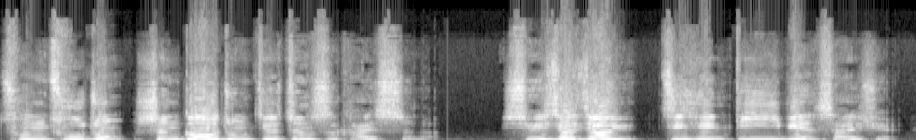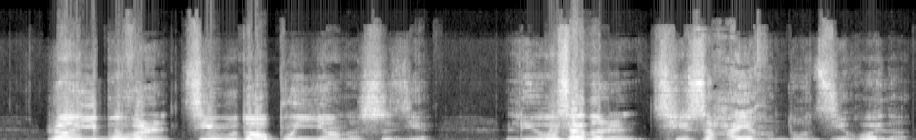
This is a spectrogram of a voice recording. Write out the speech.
从初中升高中就正式开始了。学校教育进行第一遍筛选，让一部分人进入到不一样的世界，留下的人其实还有很多机会的，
